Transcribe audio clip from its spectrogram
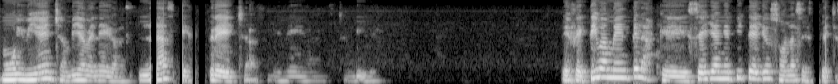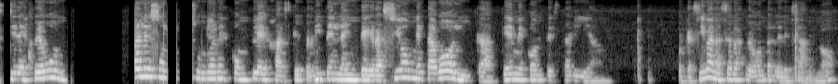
Muy bien, Chambilla Venegas. Las estrechas, Venegas, Chambilla. Efectivamente, las que sellan epitelios son las estrechas. Si les pregunto, ¿cuáles son las uniones complejas que permiten la integración metabólica? ¿Qué me contestarían? Porque así van a ser las preguntas del examen, ¿no?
